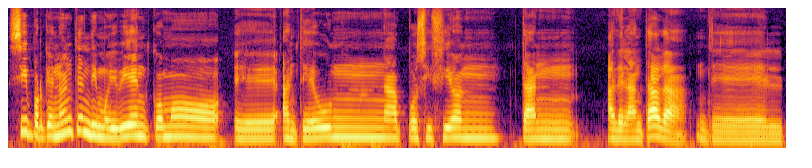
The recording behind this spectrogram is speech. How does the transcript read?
Sí, porque no entendí muy bien cómo eh, ante una posición tan adelantada del,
